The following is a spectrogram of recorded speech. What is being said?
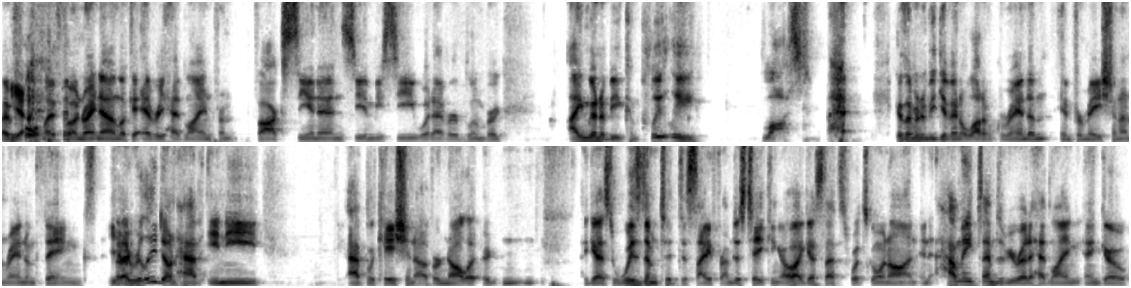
I yeah. pull up my phone right now and look at every headline from Fox, CNN, CNBC, whatever, Bloomberg, I'm going to be completely lost because I'm going to be given a lot of random information on random things yeah. that I really don't have any application of or knowledge, or, I guess, wisdom to decipher. I'm just taking, oh, I guess that's what's going on. And how many times have you read a headline and go,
